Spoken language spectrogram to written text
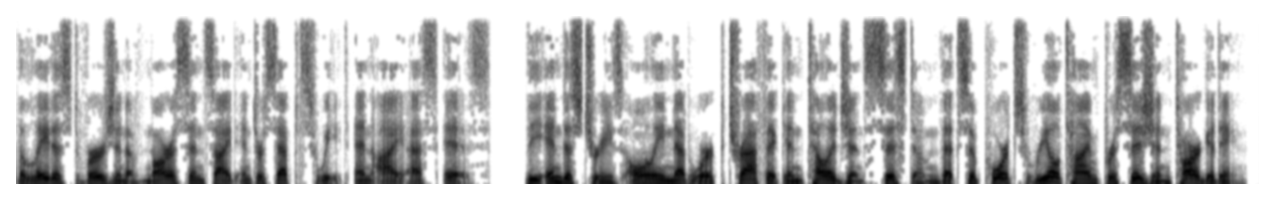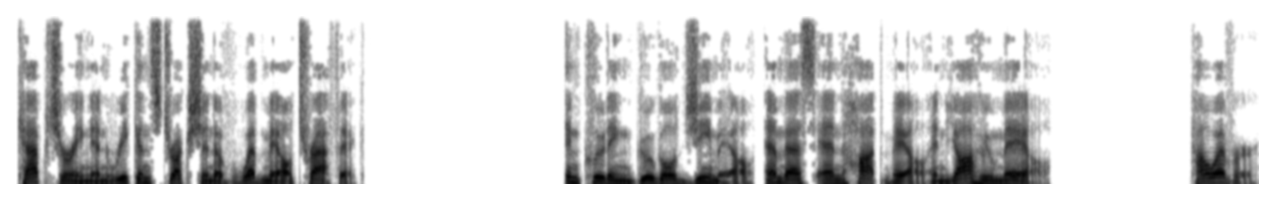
the latest version of NarusInsight Intercept Suite is the industry's only network traffic intelligence system that supports real-time precision targeting, capturing and reconstruction of webmail traffic, including Google Gmail, MSN Hotmail and Yahoo Mail. However,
